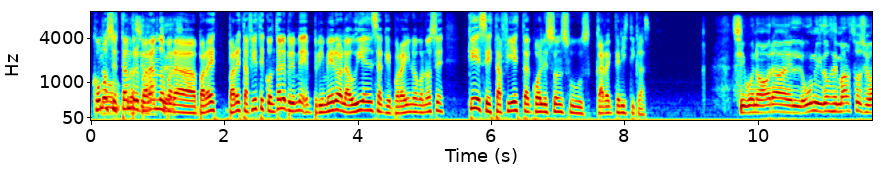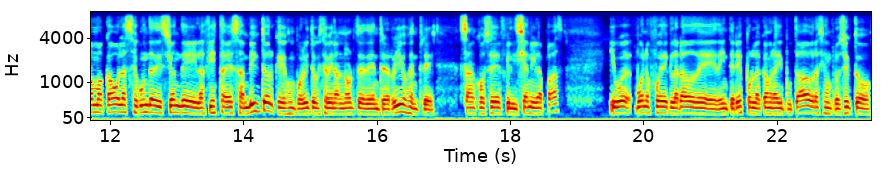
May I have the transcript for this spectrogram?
¿Cómo se están preparando para, para, esta fiesta? Y contale primero a la audiencia que por ahí no conoce, ¿qué es esta fiesta? ¿Cuáles son sus características? Sí, bueno, ahora el 1 y 2 de marzo llevamos a cabo la segunda edición de la fiesta de San Víctor, que es un pueblito que está bien al norte de Entre Ríos, entre San José de Feliciano y La Paz. Y bueno, fue declarado de, de interés por la Cámara de Diputados gracias a un proyecto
